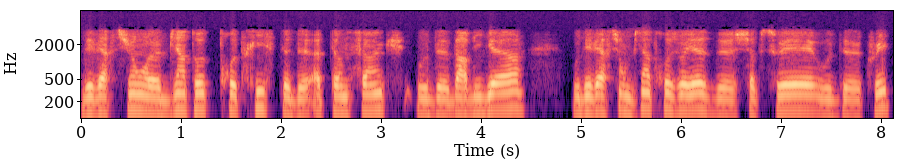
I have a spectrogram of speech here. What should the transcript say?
des versions euh, bientôt trop tristes de Uptown Funk ou de Barbie Girl, ou des versions bien trop joyeuses de Chop Suey ou de Creep.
